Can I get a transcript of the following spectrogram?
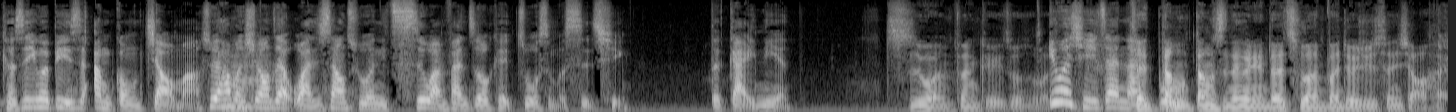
可是因为毕竟是暗公教嘛，所以他们希望在晚上，除了你吃完饭之后可以做什么事情的概念。吃完饭可以做什么？因为其实，在南部在当当时那个年代，吃完饭就去生小孩了。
